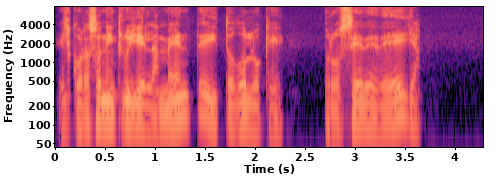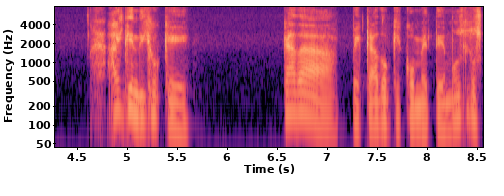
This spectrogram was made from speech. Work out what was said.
El corazón incluye la mente y todo lo que procede de ella. Alguien dijo que cada pecado que cometemos los,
